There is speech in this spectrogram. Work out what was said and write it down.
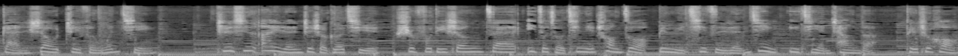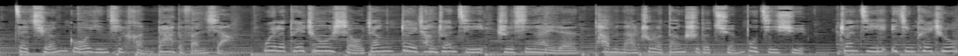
感受这份温情。《知心爱人》这首歌曲是付笛声在一九九七年创作，并与妻子任静一起演唱的。推出后，在全国引起很大的反响。为了推出首张对唱专辑《知心爱人》，他们拿出了当时的全部积蓄。专辑一经推出，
